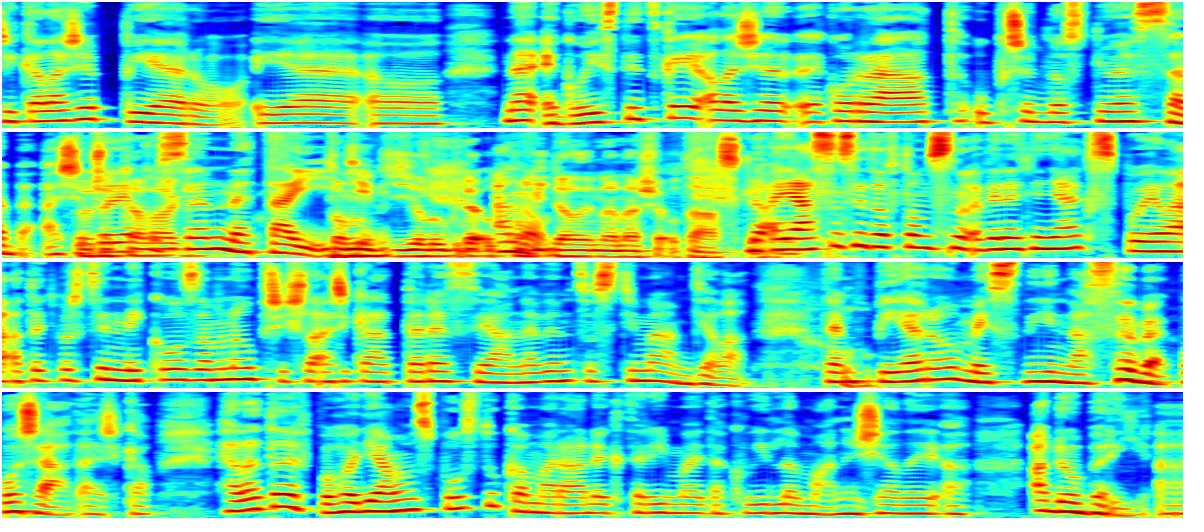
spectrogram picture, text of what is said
říkala, že Piero je uh, ne egoistický, ale že jako rád upřednostňuje sebe a že to, to jako se netají v tom tím. dílu, kde Ano. odpovídali na naše otázky. No a já jsem si to v tom snu evidentně nějak spojila a teď prostě Nicole za mnou přišla a říká, Teres, já nevím, co s tím mám dělat. Ten Piero myslí na sebe pořád. A já říkám, hele, to je v pohodě, já mám spoustu kamarádek, který mají takovýhle manžely a, a dobrý a,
